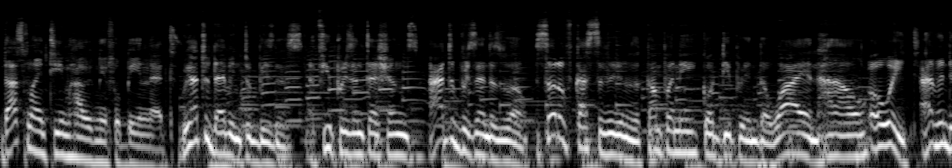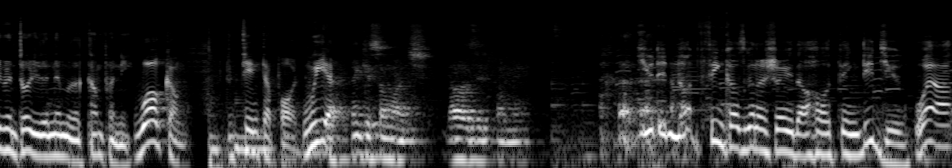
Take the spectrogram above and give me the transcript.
that's my team having me for being led. We had to dive into business, a few presentations. I had to present as well. Sort of cast a vision of the company, go deeper into why and how. Oh wait, I haven't even told you the name of the company. Welcome to Tintapod. We are Thank you so much. That was it for me. You did not think I was going to show you the whole thing, did you? Well,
